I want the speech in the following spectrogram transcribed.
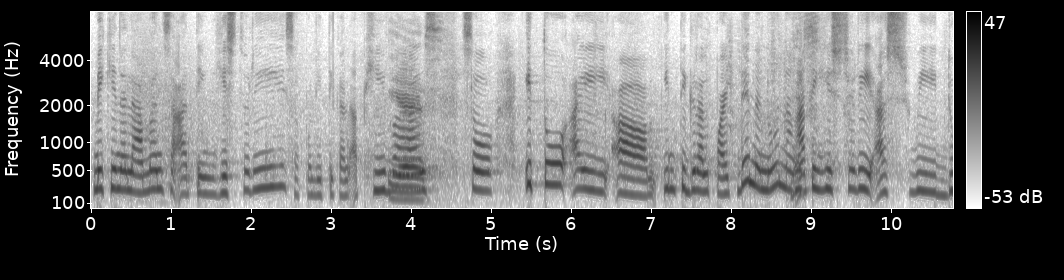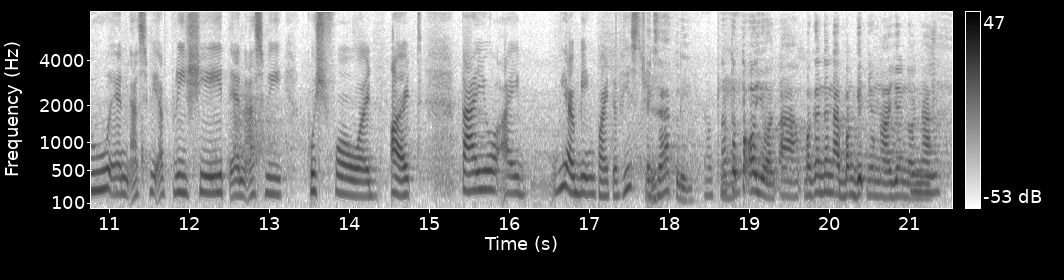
May kinalaman sa ating history, sa political upheavals. Yes. So, ito ay um, integral part din ano, ng Yes. ating history as we do and as we appreciate and as we push forward art. Tayo ay we are being part of history. Exactly. Okay. Na totoo yun. Ah, maganda nabanggit nyo nga yun, no, na Mm-hmm.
